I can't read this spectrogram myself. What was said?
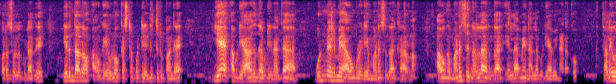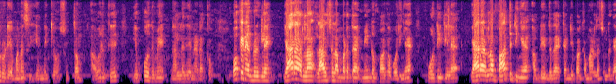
குறை சொல்லக்கூடாது. இருந்தாலும் அவங்க எவ்வளோ கஷ்டப்பட்டு எடுத்திருப்பாங்க. ஏன் அப்படி ஆகுது அப்படின்னாக்கா உண்மையிலுமே அவங்களுடைய மனசு தான் காரணம். அவங்க மனசு நல்லா இருந்தால் எல்லாமே நல்லபடியாகவே நடக்கும். தலைவருடைய மனசு என்னைக்கும் சுத்தம். அவருக்கு எப்போதுமே நல்லதே நடக்கும். ஓகே நண்பர்களே யார் யாரெல்லாம் லால் சலாம் படத்தை மீண்டும் பார்க்க போறீங்க? ஓடிடியில் யார் யாரெல்லாம் பார்த்துட்டீங்க அப்படின்றத கண்டிப்பாக கமெண்ட்ல சொல்லுங்க.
